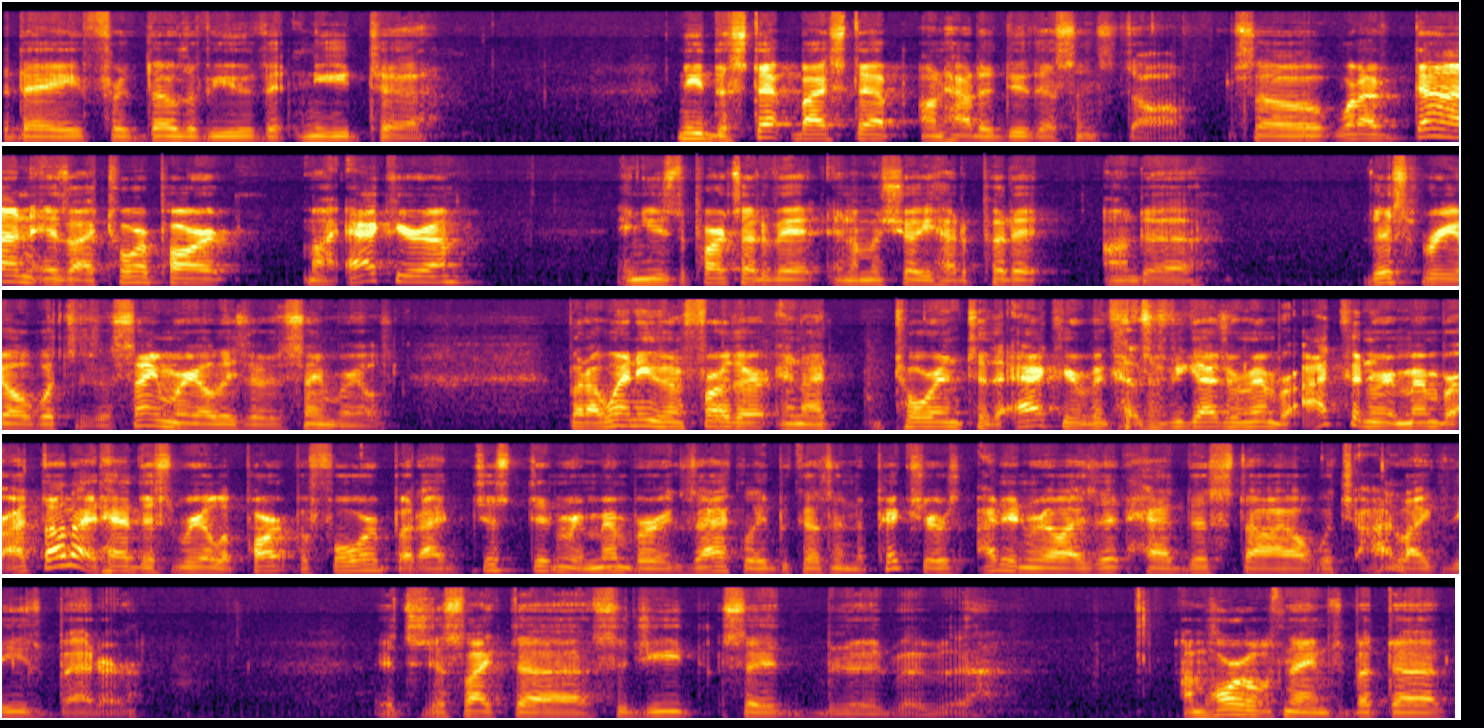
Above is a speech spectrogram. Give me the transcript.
today for those of you that need to need the step-by-step -step on how to do this install. So what I've done is I tore apart my Acura and used the parts out of it and I'm going to show you how to put it onto this reel which is the same reel these are the same reels but I went even further and I tore into the Acura because if you guys remember, I couldn't remember. I thought I'd had this reel apart before, but I just didn't remember exactly because in the pictures, I didn't realize it had this style, which I like these better. It's just like the Sajid, I'm horrible with names, but the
